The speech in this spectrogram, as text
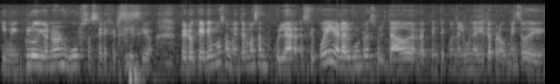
y me incluyo, no nos gusta hacer ejercicio, pero queremos aumentar masa muscular, ¿se puede llegar a algún resultado de repente con alguna dieta para aumento de,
